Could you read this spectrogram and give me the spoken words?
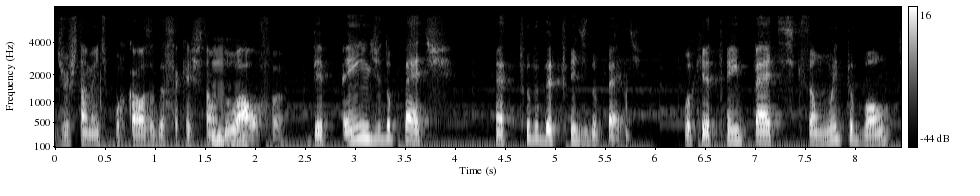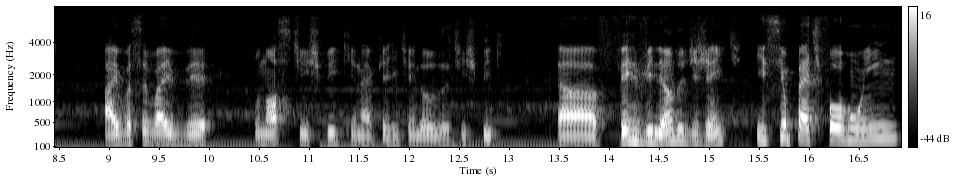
Justamente por causa dessa questão do Uhum. alpha. Depende do patch. É, tudo depende do patch. Porque tem patches que são muito bons. Aí você vai ver o nosso TeamSpeak, né? Porque a gente ainda usa TeamSpeak. ah, fervilhando de gente. E se o patch for ruim,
